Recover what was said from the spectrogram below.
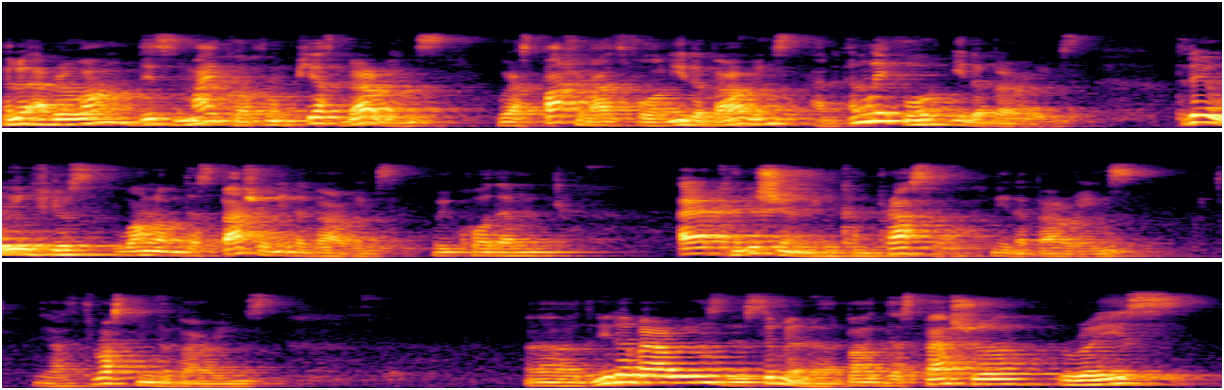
Hello everyone, this is Michael from PS Bearings. We are specialized for needle bearings and only for needle bearings. Today we introduce one of the special needle bearings. We call them air conditioning compressor needle bearings. They are thrust needle bearings. Uh, the needle bearings is similar, but the special race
